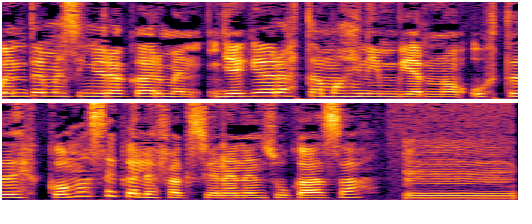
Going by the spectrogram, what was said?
Cuénteme, señora Carmen, ya que ahora estamos en invierno, ¿ustedes cómo se calefaccionan en su casa? Mm,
